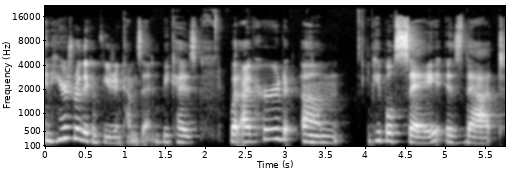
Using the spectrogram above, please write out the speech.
And here's where the confusion comes in because what I've heard um, people say is that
